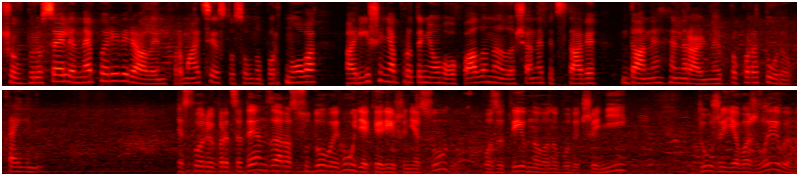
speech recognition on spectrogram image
що в Брюсселі не перевіряли інформації стосовно Портнова, а рішення проти нього ухвалене лише на підставі даних Генеральної прокуратури України. Я створюю прецедент зараз судовий. Будь-яке рішення суду, позитивно воно буде чи ні, дуже є важливим,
